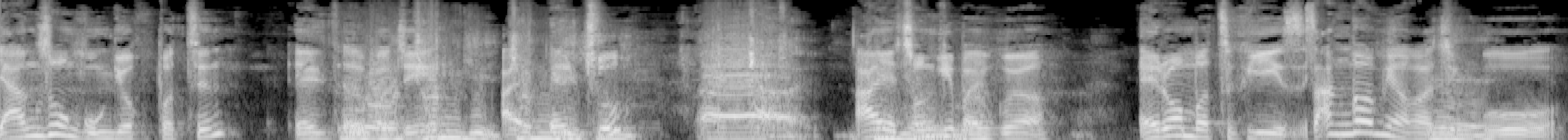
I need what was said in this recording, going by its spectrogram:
양손 공격 버튼 L 뭐지 전기, 아, 전기. L2 전- 아, 아예 전기? 말고요. L1 버튼 그게 쌍검이어가지고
